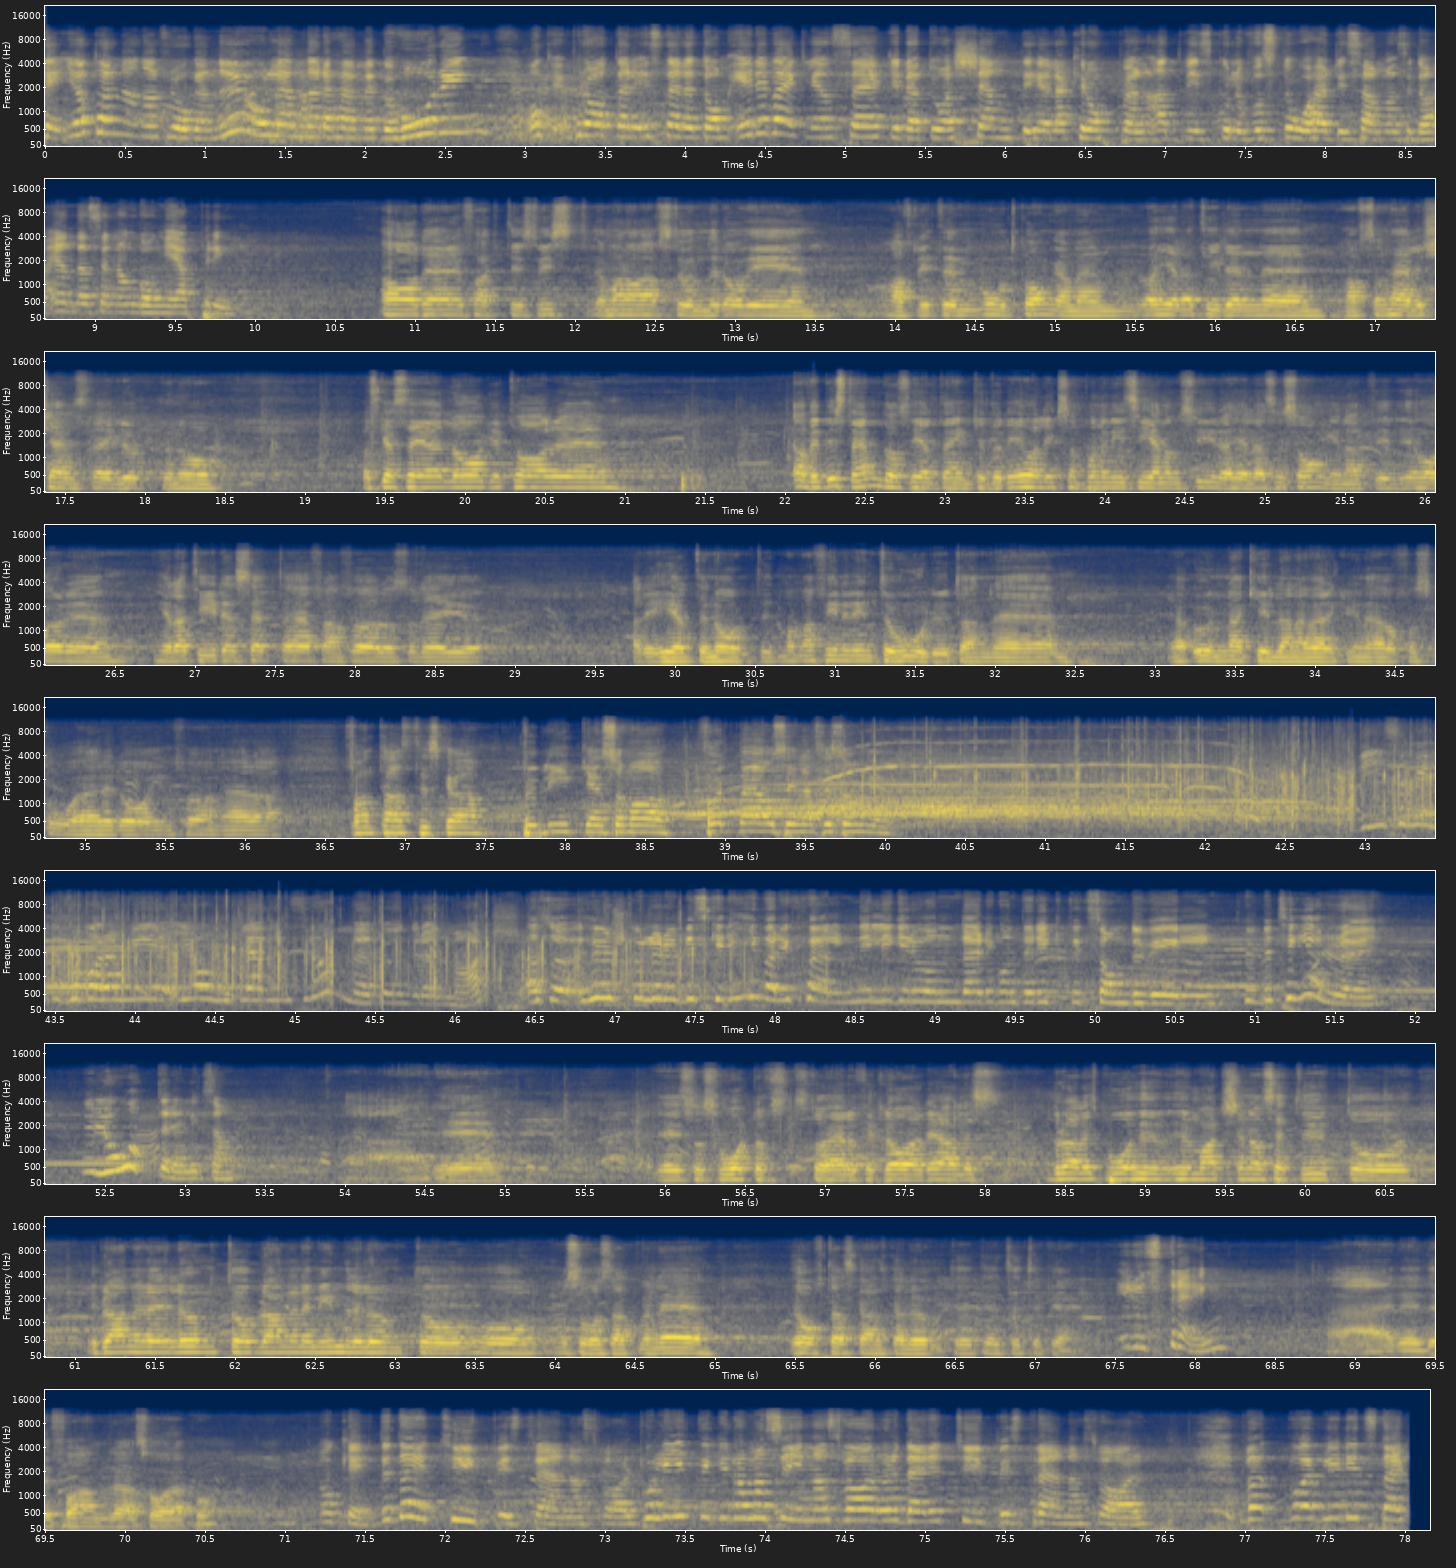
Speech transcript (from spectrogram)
Okej, jag tar en annan fråga nu och lämnar det här med behåring och pratar istället om, är det verkligen säkert att du har känt i hela kroppen att vi skulle få stå här tillsammans idag ända sedan någon gång i april? Ja, det är det faktiskt. Visst, man har haft stunder då vi har haft lite motgångar, men vi har hela tiden eh, haft sån härlig känsla i gruppen och vad ska jag säga, laget har... Eh, ja, vi bestämde oss helt enkelt och det har liksom på något vis genomsyrat hela säsongen. Att vi, vi har eh, hela tiden sett det här framför oss och det är ju... Ja, det är helt enormt. Man, finner inte ord utan... Eh, jag unnar killarna verkligen att få stå här idag inför den här fantastiska publiken som har följt med oss hela säsongen. Vi som inte får vara med i omklädningsrummet under en match, alltså hur skulle du beskriva dig själv? Ni ligger under, det går inte riktigt som du vill. Hur beter du dig? Hur låter det liksom? Ja, det, det är så svårt att stå här och förklara. Det är alldeles, beror alldeles på hur, hur matchen har sett ut och ibland är det lugnt och ibland är det mindre lugnt och, och, och så. så att, men det, det är oftast ganska lugnt, det, det, det tycker jag. Är du sträng? Nej, det, det får andra svara på. Okej, det där är ett typiskt tränarsvar. Politiker de har sina svar och det där är ett typiskt tränarsvar. Vad, vad blir ditt starka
